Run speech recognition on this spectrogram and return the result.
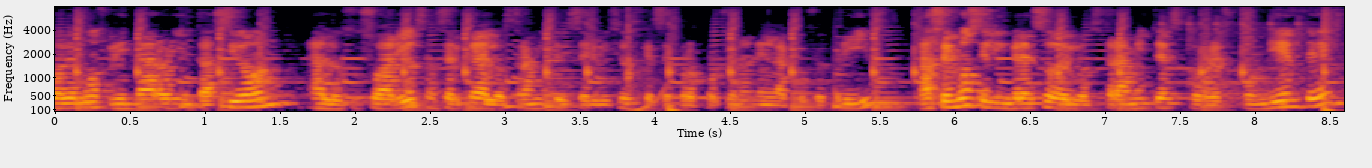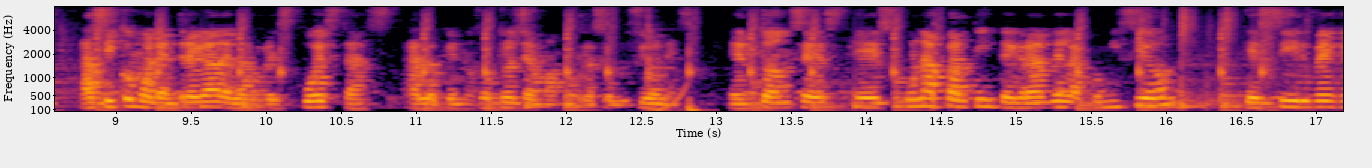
podemos brindar orientación a los usuarios acerca de los trámites y servicios que se proporcionan en la COFEPRIS. Hacemos el ingreso de los trámites correspondientes, así como la entrega de las respuestas a lo que nosotros llamamos resoluciones. Entonces es una parte integral de la comisión que sirve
